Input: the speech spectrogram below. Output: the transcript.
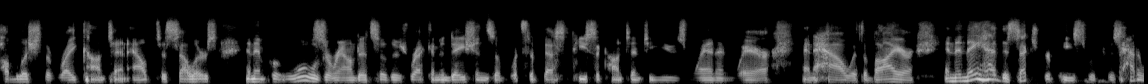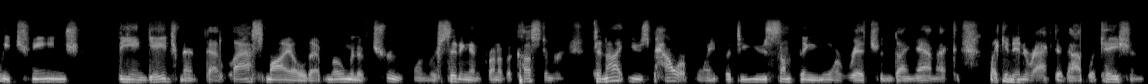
publish the right content out to sellers, and then put rules around it. So, there's recommendations of what's the best piece of content to use when and where and how with a buyer. And then they had this extra piece, which was how do we change the engagement, that last mile, that moment of truth when we're sitting in front of a customer, to not use PowerPoint, but to use something more rich and dynamic, like an hmm. interactive application.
